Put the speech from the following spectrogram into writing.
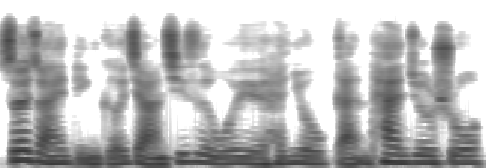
数位转型顶格奖，其实我也很有感叹，就是说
